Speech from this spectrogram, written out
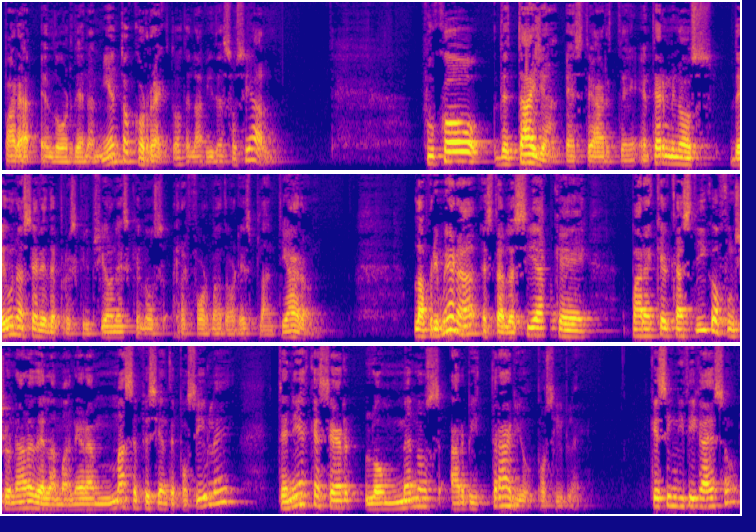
para el ordenamiento correcto de la vida social. Foucault detalla este arte en términos de una serie de prescripciones que los reformadores plantearon. La primera establecía que para que el castigo funcionara de la manera más eficiente posible, tenía que ser lo menos arbitrario posible. ¿Qué significa eso?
